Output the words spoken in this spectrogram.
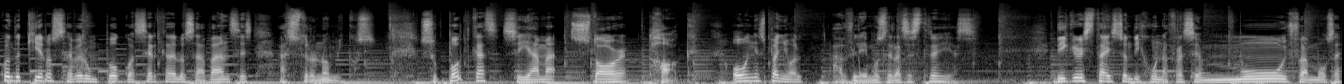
cuando quiero saber un poco acerca de los avances astronómicos. Su podcast se llama Star Talk o en español Hablemos de las Estrellas. Digrish Tyson dijo una frase muy famosa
